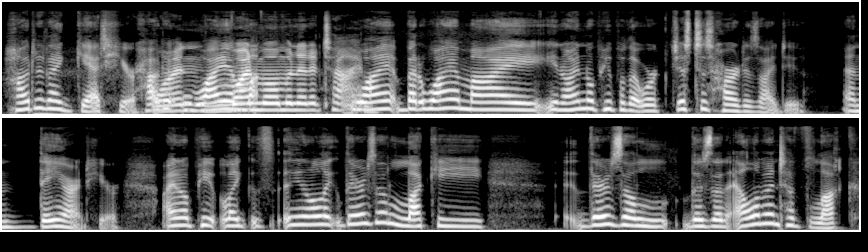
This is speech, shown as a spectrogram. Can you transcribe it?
How did i get here? How One did, why am one I, moment at a time. why but why am i you know i know people that work just as hard as i do and they aren't here. I know people like you know like there's a lucky there's a there's an element of luck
